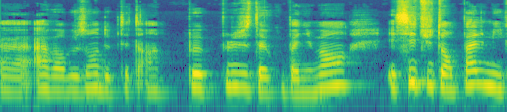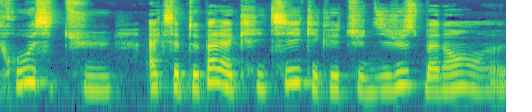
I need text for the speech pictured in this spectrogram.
euh, avoir besoin de peut-être un peu plus d'accompagnement. Et si tu tends pas le micro, si tu acceptes pas la critique et que tu dis juste bah non, euh,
